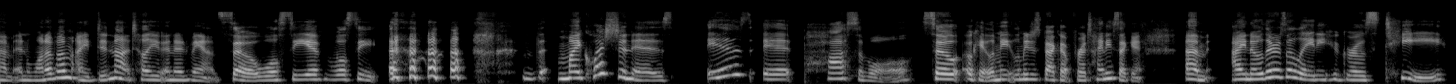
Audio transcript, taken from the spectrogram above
Um, and one of them I did not tell you in advance. So we'll see if we'll see. the, my question is is it possible so okay let me let me just back up for a tiny second um i know there's a lady who grows tea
